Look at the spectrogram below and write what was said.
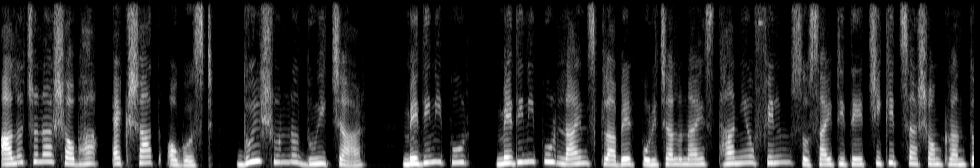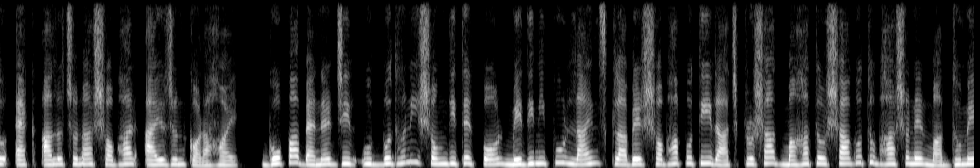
আলোচনা সভা এক সাত অগস্ট দুই শূন্য দুই চার মেদিনীপুর মেদিনীপুর লায়ন্স ক্লাবের পরিচালনায় স্থানীয় ফিল্ম সোসাইটিতে চিকিৎসা সংক্রান্ত এক আলোচনা সভার আয়োজন করা হয়। গোপা ব্যানার্জির উদ্বোধনী সঙ্গীতের পর মেদিনীপুর লায়ন্স ক্লাবের সভাপতি রাজপ্রসাদ মাহাতোর স্বাগত ভাষণের মাধ্যমে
